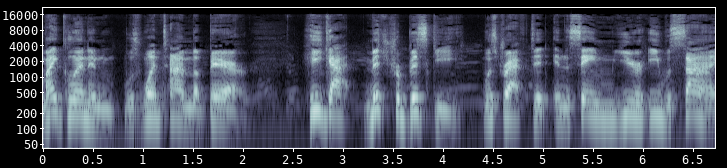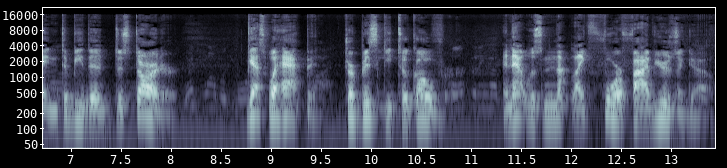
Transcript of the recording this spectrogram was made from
Mike Glennon was one time a bear he got Mitch Trubisky was drafted in the same year he was signed to be the, the starter. Guess what happened? Trubisky took over. And that was not like four or five years ago.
